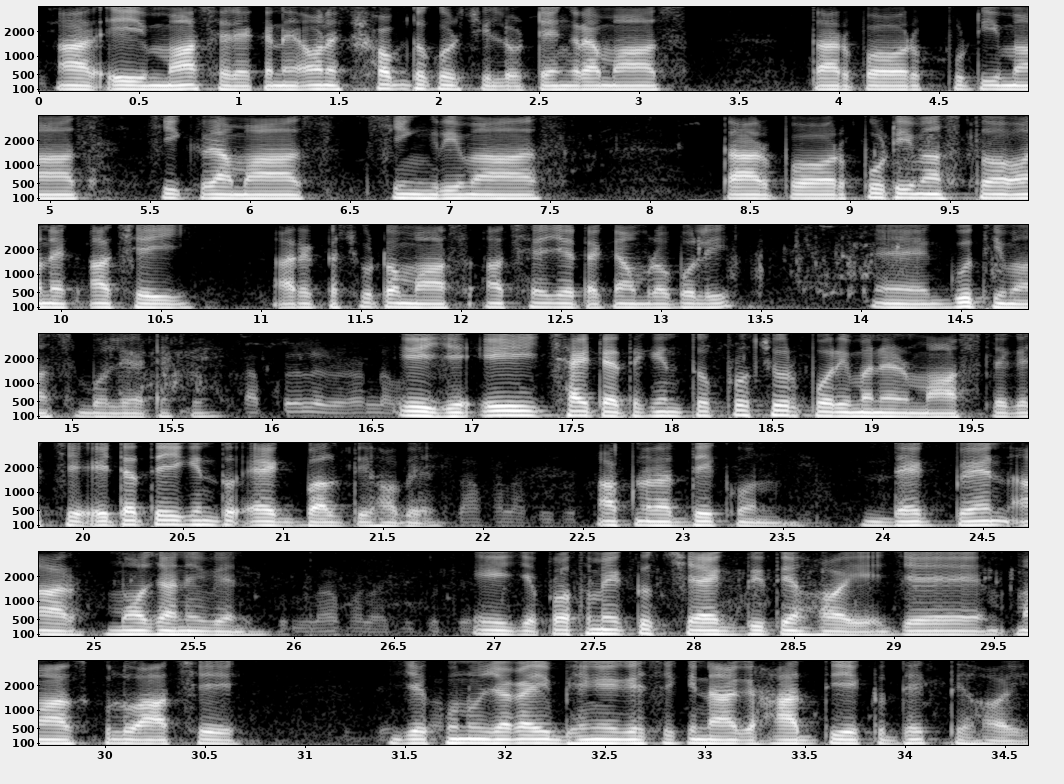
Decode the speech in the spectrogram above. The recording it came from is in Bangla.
আর এই মাছের এখানে অনেক শব্দ করছিল, ট্যাংরা মাছ, তারপর পুঁটি মাছ চিকরা মাছ, চিংড়ি মাছ তারপর পুঁটি মাছ তো অনেক আছেই। আর একটা ছোট মাছ আছে যেটাকে আমরা বলি গুথি মাছ বলে এটাকে। এই যে, এই ছাইটাতে কিন্তু প্রচুর পরিমাণের মাছ লেগেছে। এটাতেই কিন্তু এক বালতি হবে। আপনারা দেখুন, দেখবেন আর মজা নেবেন। এই যে, প্রথমে একটু চেক দিতে হয় যে মাছগুলো আছে, যে কোনো জায়গায় ভেঙে গেছে কিনা, আগে হাত দিয়ে একটু দেখতে হয়।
